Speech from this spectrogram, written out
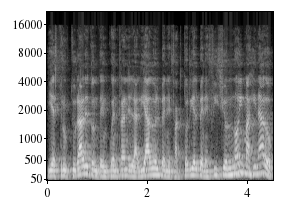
y estructurales donde encuentran el aliado, el benefactor y el beneficio no imaginado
